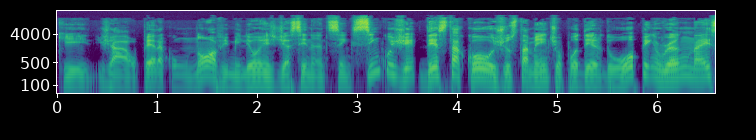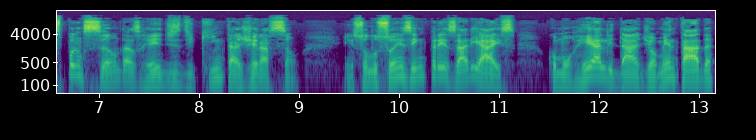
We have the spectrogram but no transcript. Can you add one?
que já opera com 9 milhões de assinantes em 5G, destacou justamente o poder do Open Run na expansão das redes de quinta geração, em soluções empresariais, como realidade aumentada,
